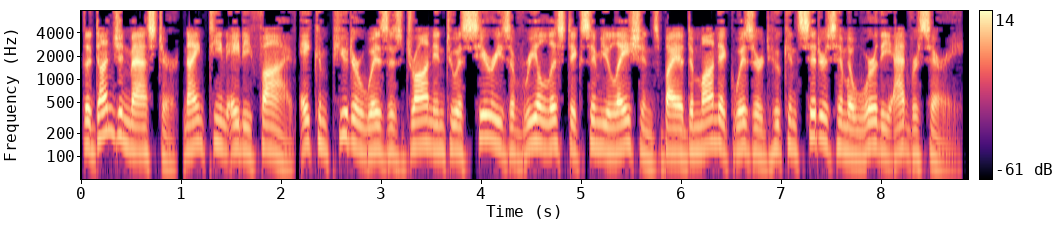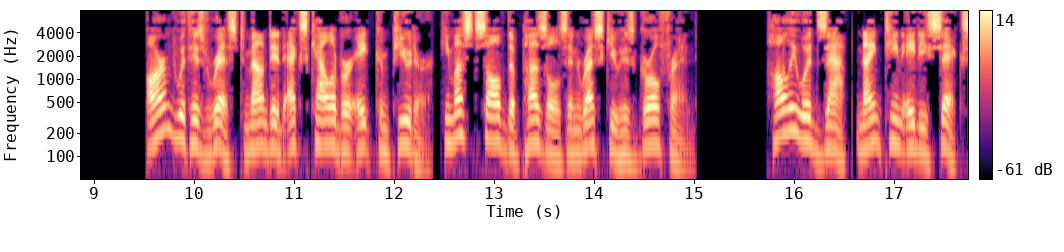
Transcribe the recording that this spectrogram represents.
The Dungeon Master 1985 a computer whiz is drawn into a series of realistic simulations by a demonic wizard who considers him a worthy adversary. Armed with his wrist-mounted Excalibur 8 computer, he must solve the puzzles and rescue his girlfriend. Hollywood Zap 1986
